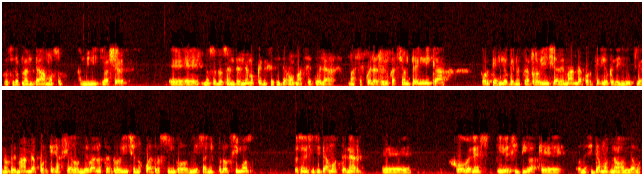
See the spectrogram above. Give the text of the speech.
pues si lo planteábamos al ministro ayer, eh, nosotros entendemos que necesitamos más escuelas, más escuelas de educación técnica, porque es lo que nuestra provincia demanda, porque es lo que la industria nos demanda, porque es hacia dónde va nuestra provincia en los 4, 5, 10 años próximos. Entonces necesitamos tener eh, jóvenes, pibes y pibas que, o necesitamos, no, digamos,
